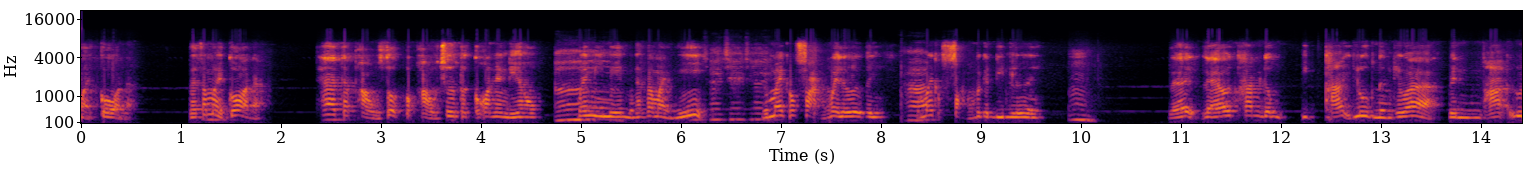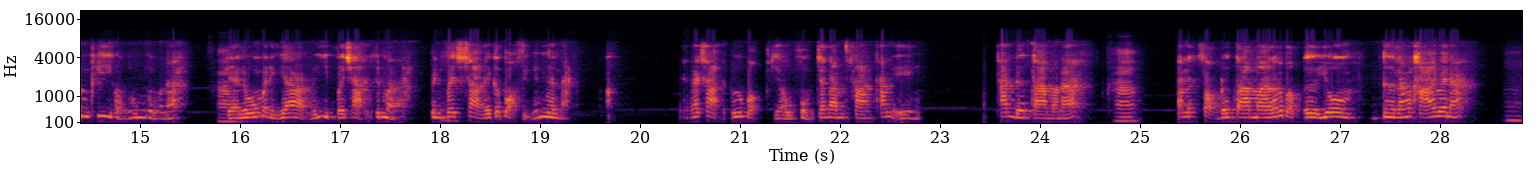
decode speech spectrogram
มัยก่อนอะแต่สมัยก่อนอะ ถ้าจะเผาศพก็เผาเชิงตะกอนอย่างเดียวอ่าไม่มีเมนเหมือนกันสมัยนี้ใช่ใช่ใช่หรือไม่ก็ฝังไว้เลยหครืรัอบไม่ก็ฝังไปกับดินเลย อืมแล้วแล้วท่านก็อีกพระอีกรูปหนึ่งที่ว่าเป็นพระรุ่นพี่ของลุงผมนะครับแกล้วงไม่ได้ยากแล้วหยิบไฟฉายขึ้นมา เป็นไฟฉายก็บอกสีเงินๆน่ะ แกก็ฉายเพื่อบอกเดี๋ยวผมจะนำทางท่านเอง ท่านเดินตามมานะครับท่านทั้งสองเดินตามมาแล้วก็บอกเออโยม เดินล้างท้ายไว้นะอืม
